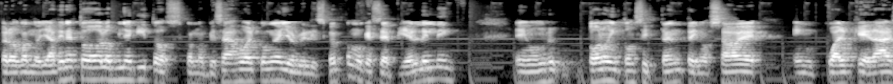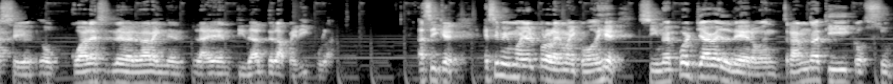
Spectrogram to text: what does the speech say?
Pero cuando ya tienes todos los muñequitos, cuando empiezas a jugar con ellos, Really Scott como que se pierde en un tono inconsistente y no sabe en cuál quedarse o cuál es de verdad la, identidad de la película. Así que ese mismo es el problema. Y como dije, si no es por Jared Leto entrando aquí con su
